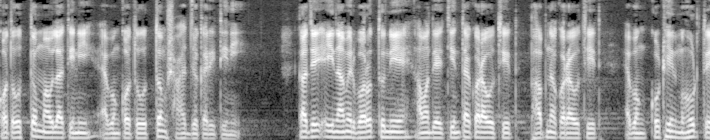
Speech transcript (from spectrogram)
কত উত্তম মাওলা তিনি এবং কত উত্তম সাহায্যকারী তিনি কাজেই এই নামের বরত্ব নিয়ে আমাদের চিন্তা করা উচিত ভাবনা করা উচিত এবং কঠিন মুহূর্তে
